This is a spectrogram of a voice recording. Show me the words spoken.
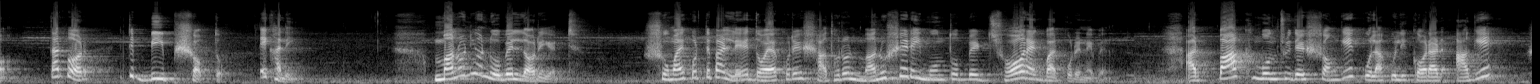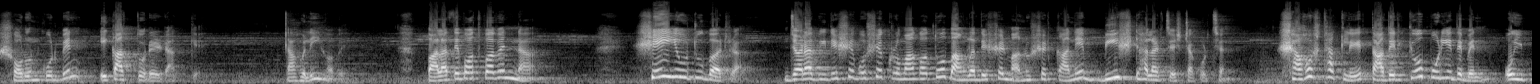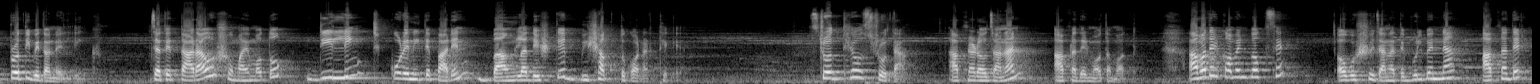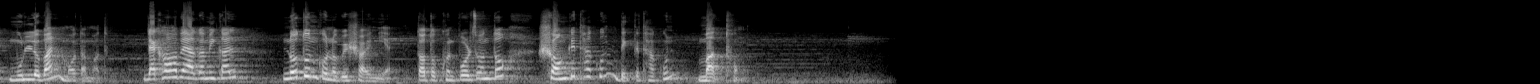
তারপর একটি বিপ শব্দ, এখানেই। মাননীয় নোবেল লরিয়েট, সময় করতে পারলে দয়া করে সাধারণ মানুষের এই মন্তব্যের ঝড় একবার পড়ে নেবেন। আর পাক মন্ত্রীদের সঙ্গে কোলাকুলি করার আগে স্মরণ করবেন একাত্তরের রাগকে তাহলেই হবে। পালাতে পথ পাবেন না। সেই ইউটিউবাররা যারা বিদেশে বসে ক্রমাগত বাংলাদেশের মানুষের কানে বিষ ঢালার চেষ্টা করছেন, সাহস থাকলে তাদেরকেও পড়িয়ে দেবেন ওই প্রতিবেদনের লিঙ্ক যাতে তারাও সময় মতো ডিলিঙ্কড করে নিতে পারেন বাংলাদেশকে বিষাক্ত করার থেকে। শ্রদ্ধেয় শ্রোতা, আপনারাও জানান আপনাদের মতামত। আমাদের কমেন্ট বক্সে অবশ্যই জানাতে ভুলবেন না আপনাদের মূল্যবান মতামত। দেখা হবে আগামীকাল নতুন কোনো বিষয় নিয়ে। ততক্ষণ পর্যন্ত সঙ্গে থাকুন, দেখতে থাকুন, মাধ্যম।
